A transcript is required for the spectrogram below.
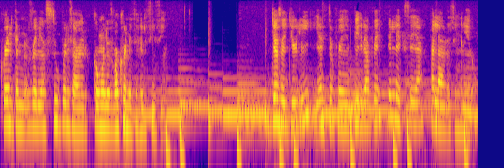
cuéntenos, sería súper saber cómo les va con ese ejercicio. Yo soy Julie y esto fue Epígrafe de Lexea Palabras en Griego.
